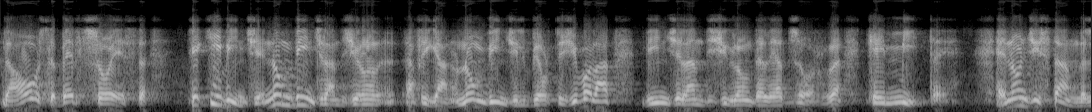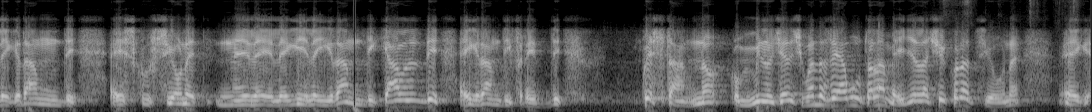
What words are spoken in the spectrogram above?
da ovest verso est, che chi vince? Non vince l'anticiclone africano, non vince il vortice polare, vince l'anticiclone delle Azzorre, che è mite. E non ci stanno le grandi escursioni, i grandi caldi e i grandi freddi. Quest'anno, come 1956, ha avuto la meglio la circolazione eh,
